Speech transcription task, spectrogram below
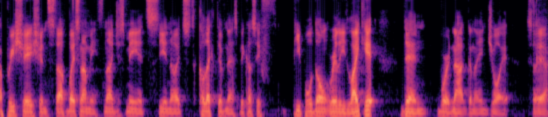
appreciation stuff. But it's not me. It's not just me. It's you know it's collectiveness because if people don't really like it, then we're not gonna enjoy it. So yeah,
